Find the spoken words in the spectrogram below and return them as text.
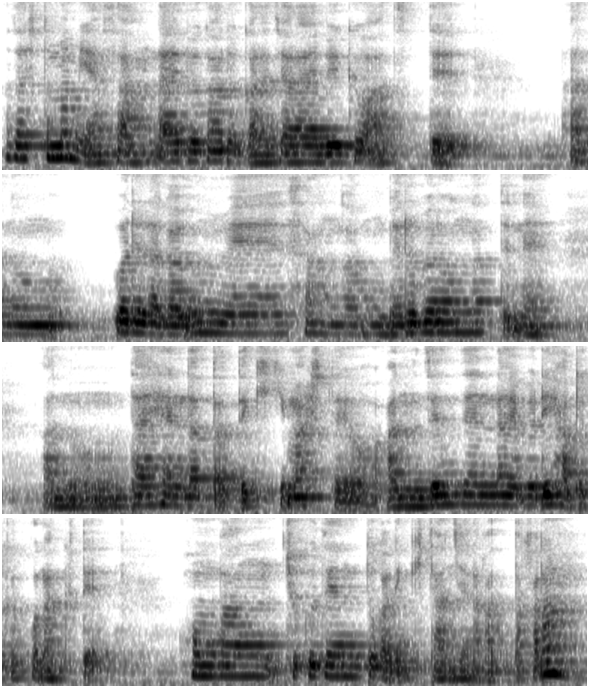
私とマミはさライブがあるからじゃあライブ行くわっつってあの我らが運営さんがもうベロベロになってねあの大変だったって聞きましたよ。あの全然ライブリハとか来なくて本番直前とかに来たんじゃなかったかな。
